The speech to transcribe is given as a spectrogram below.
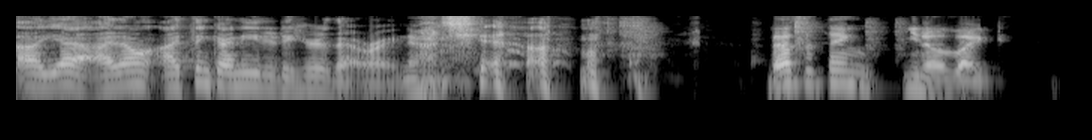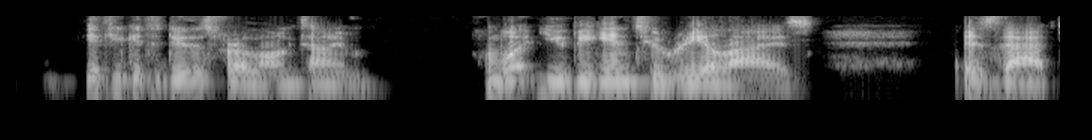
uh, yeah, I don't. I think I needed to hear that right now, Jim. That's the thing, you know, like if you get to do this for a long time, what you begin to realize is that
